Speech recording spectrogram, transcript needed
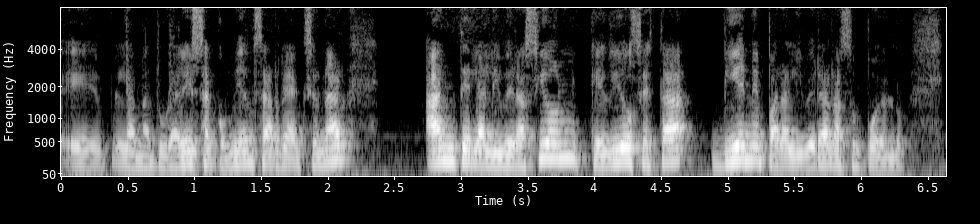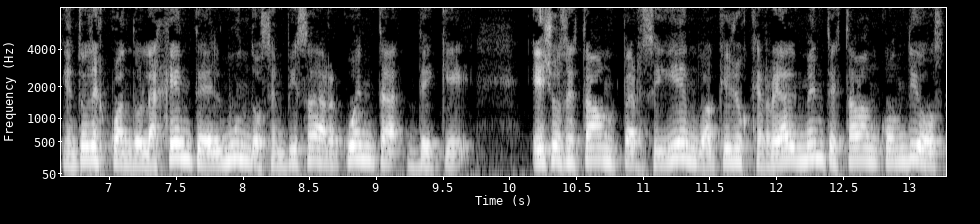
eh, la naturaleza comienza a reaccionar ante la liberación que Dios está, viene para liberar a su pueblo. Y entonces cuando la gente del mundo se empieza a dar cuenta de que ellos estaban persiguiendo a aquellos que realmente estaban con Dios,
